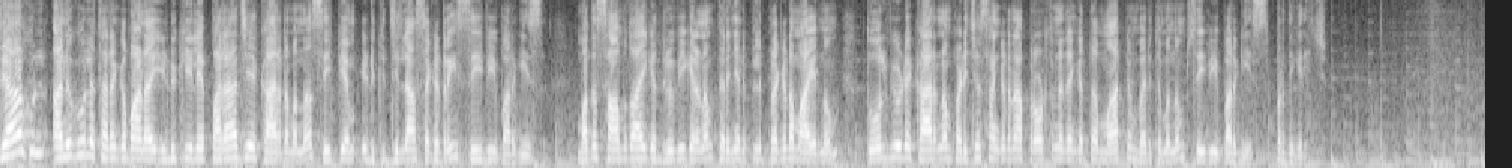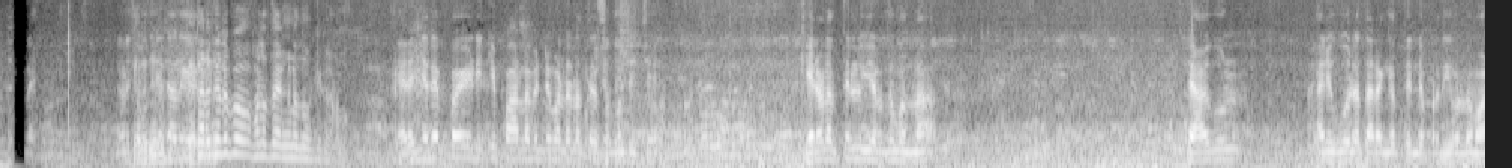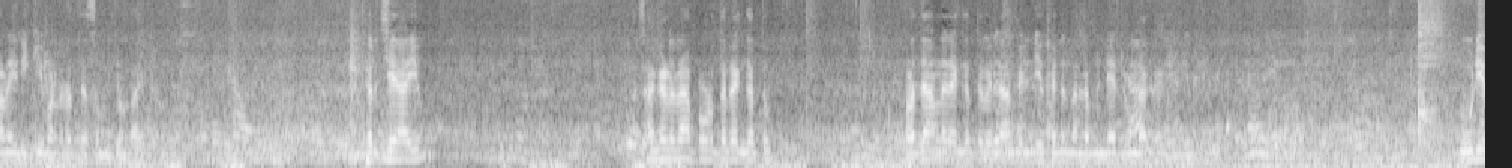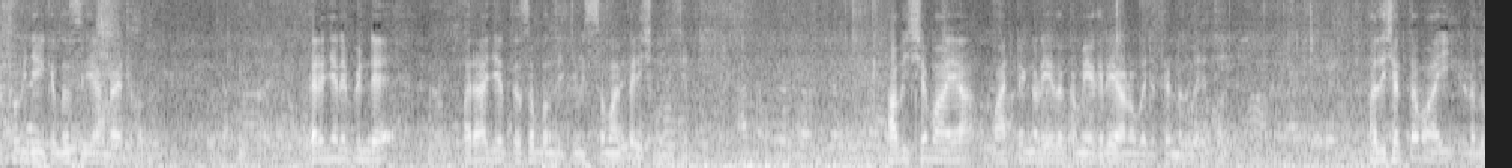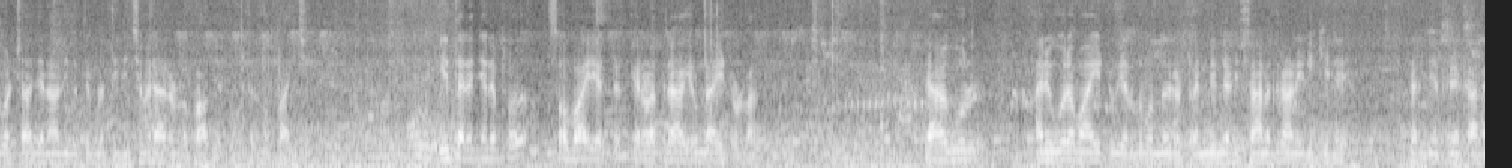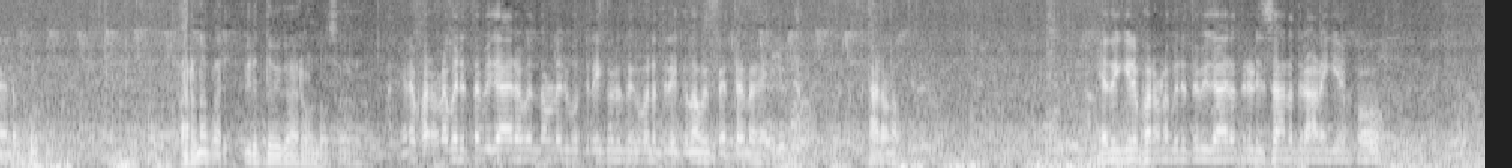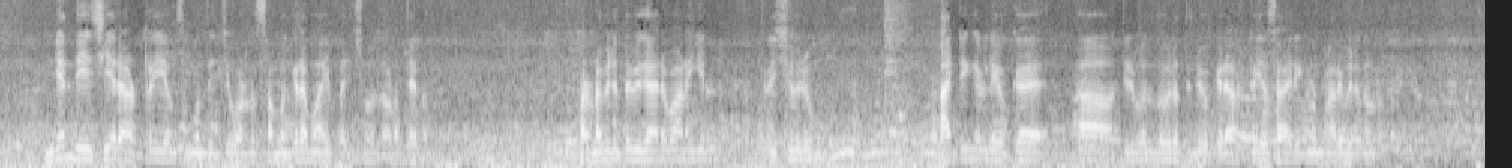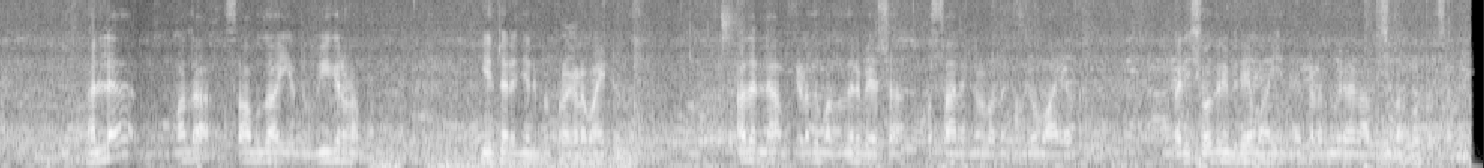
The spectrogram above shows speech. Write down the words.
രാഹുൽ അനുകൂല തരംഗമാണ് ഇടുക്കിയിലെ പരാജയ കാരണമെന്ന് സി പി എം ഇടുക്കി ജില്ലാ സെക്രട്ടറി സി വി വർഗീസ്. മതസാമുദായിക ധ്രുവീകരണം തെരഞ്ഞെടുപ്പിൽ പ്രകടമായെന്നും തോൽവിയുടെ കാരണം പഠിച്ച സംഘടനാ പ്രവർത്തന രംഗത്ത് മാറ്റം വരുത്തുമെന്നും സി വി വർഗീസ് പ്രതികരിച്ചു. തെരഞ്ഞെടുപ്പ് ഫലത്തെ എങ്ങനെ നോക്കി കാണണം? തെരഞ്ഞെടുപ്പ് ഇടുക്കി പാർലമെന്റ് മണ്ഡലത്തെ സംബന്ധിച്ച് കേരളത്തിൽ ഉയർന്നു വന്ന രാഹുൽ അനുകൂല തരംഗത്തിന്റെ പ്രതിഫലനമാണ് ഇടുക്കി മണ്ഡലത്തെ സംബന്ധിച്ചുണ്ടായിട്ടുള്ളത്. തീർച്ചയായും സംഘടനാ പ്രവർത്തന രംഗത്തും പ്രചാരണ രംഗത്തുമെല്ലാം എൽ ഡി എഫിന് നല്ല മുന്നേറ്റം ഉണ്ടാക്കാൻ കഴിഞ്ഞു യു ഡി എഫ് വിജയിക്കുന്ന സ്ഥിതിയാണ് ഉണ്ടായിട്ടുള്ളത് തെരഞ്ഞെടുപ്പിന്റെ പരാജയത്തെ സംബന്ധിച്ച് വിശദമായി പരിശോധിച്ച് ആവശ്യമായ മാറ്റങ്ങൾ ഏതൊക്കെ മേഖലയാണോ വരുത്തേണ്ടത് വരുത്തി അതിശക്തമായി ഇടതുപക്ഷ ജനാധിപത്യം ഇവിടെ തിരിച്ചു വരാനുള്ള ഭാവി പ്രവർത്തനങ്ങൾ പ്ലാൻ ഈ തെരഞ്ഞെടുപ്പ് സ്വാഭാവികമായിട്ടും കേരളത്തിലാകെ ഉണ്ടായിട്ടുള്ള രാഹുൽ അനുകൂലമായിട്ട് ഉയർന്നു വന്ന ഒരു ട്രെൻഡിന്റെ അടിസ്ഥാനത്തിലാണ് ഇടുക്കിയിലെ തെരഞ്ഞെടുപ്പിനെ കാണേണ്ടത്. ഭരണവിരുദ്ധ വികാരമുണ്ടോ സാർ? അങ്ങനെ ഭരണവിരുദ്ധ വികാരം എന്നുള്ള രൂപത്തിലേക്ക് ഒരു നിഗമനത്തിലേക്ക് നാം ഇപ്പം എത്തേണ്ട കാര്യമില്ല. കാരണം ഏതെങ്കിലും ഭരണവിരുദ്ധ വികാരത്തിന്റെ അടിസ്ഥാനത്തിലാണെങ്കിൽ ഇപ്പോൾ ഇന്ത്യൻ ദേശീയ രാഷ്ട്രീയം സംബന്ധിച്ച് വളരെ സമഗ്രമായ പരിശോധന നടത്തേണ്ടത്. ഭരണവിരുദ്ധ വികാരമാണെങ്കിൽ തൃശ്ശൂരും ആറ്റിങ്ങലിന്റെയൊക്കെ തിരുവനന്തപുരത്തിന്റെയൊക്കെ രാഷ്ട്രീയ സാഹചര്യങ്ങൾ മാറി വരുന്നുണ്ട്. നല്ല മത സാമുദായിക ധ്രുവീകരണം ഈ തെരഞ്ഞെടുപ്പ് പ്രകടമായിട്ടുണ്ട്. അതെല്ലാം ഇടതു മതനിരപേക്ഷ പ്രസ്ഥാനങ്ങൾ വളരെ ഗൗരവമായ പരിശോധന വിധേയമായി ഇതിനെ കടന്നു വരാൻ ആവശ്യമായ സംഘടിപ്പിക്കും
